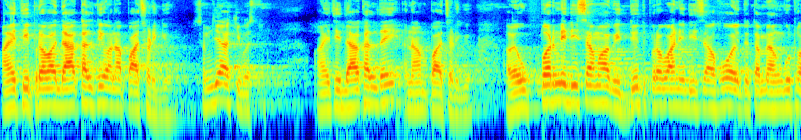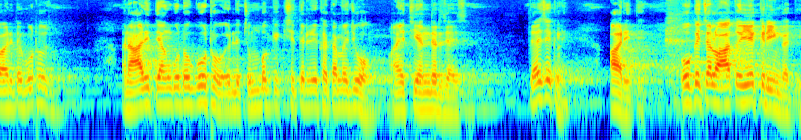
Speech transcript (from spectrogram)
અહીંથી પ્રવાહ દાખલ થયો અને પાછળ ગયો. સમજ્યા આખી વસ્તુ? અહીંથી દાખલ થઈ અને આમ પાછળ ગયો. હવે ઉપરની દિશામાં વિદ્યુત પ્રવાહની દિશા હોય તો તમે અંગૂઠો આ રીતે ગોઠવો છો. અને આ રીતે અંગૂઠો ગોઠવો એટલે ચુંબકીય ક્ષેત્ર રેખા તમે જુઓ, અહીંથી અંદર જાય છે. જાય છે કે નહીં? આ રીતે. ઓકે, ચલો, આ તો એક રિંગ હતી.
